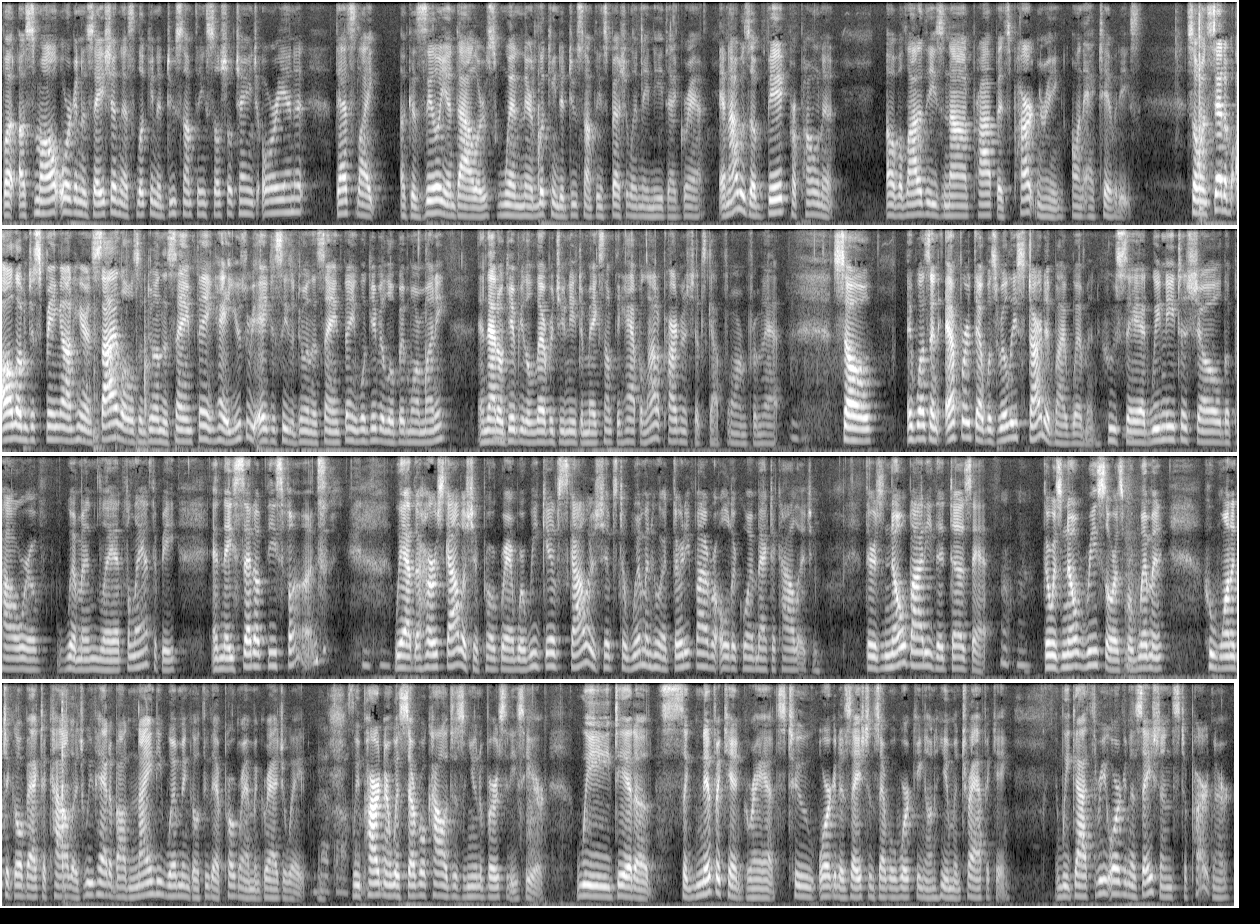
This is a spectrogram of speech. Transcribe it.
But a small organization that's looking to do something social change oriented, that's like a gazillion dollars when they're looking to do something special and they need that grant. And I was a big proponent of a lot of these nonprofits partnering on activities. So instead of all of them just being out here in silos and doing the same thing, hey, you three agencies are doing the same thing. We'll give you a little bit more money, and that'll mm-hmm. give you the leverage you need to make something happen. A lot of partnerships got formed from that. Mm-hmm. So it was an effort that was really started by women who mm-hmm. said we need to show the power of women led philanthropy, and they set up these funds. We have the Her Scholarship Program where we give scholarships to women who are 35 or older going back to college. There's nobody that does that. There was no resource for women who wanted to go back to college. We've had about 90 women go through that program and graduate. That's awesome. We partner with several colleges and universities here. We did a significant grants to organizations that were working on human trafficking. And we got three organizations to partner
